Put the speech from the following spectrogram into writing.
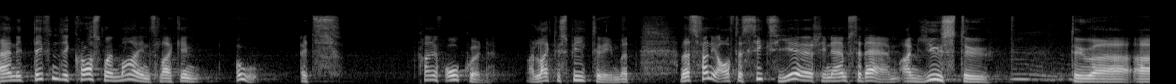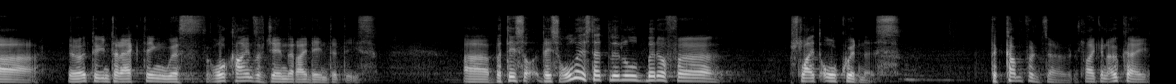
And it definitely crossed my mind, like in, oh, it's kind of awkward. I'd like to speak to him. But that's funny, after six years in Amsterdam, I'm used to, to, uh, uh, you know, to interacting with all kinds of gender identities. Uh, but there's, there's always that little bit of a slight awkwardness, the comfort zone. It's like, an, okay,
